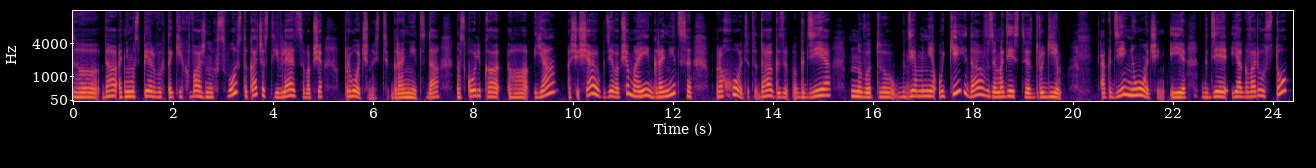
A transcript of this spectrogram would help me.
э, да, одним из первых таких важных свойств и качеств является вообще прочность границ, да, насколько э, я ощущаю, где вообще мои границы проходят, да, где, ну вот, где мне окей, да, взаимодействие с другим, а где не очень, и где я говорю стоп,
